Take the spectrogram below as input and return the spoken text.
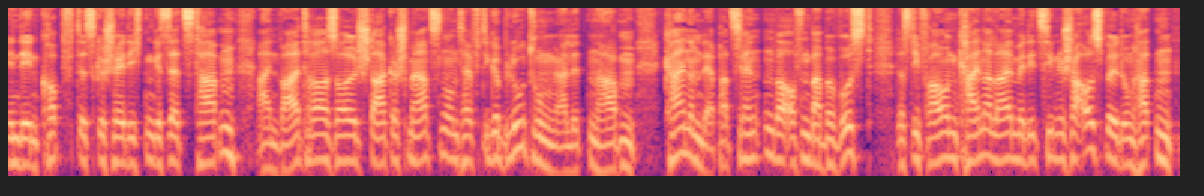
in den Kopf des Geschädigten gesetzt haben. Ein weiterer soll starke Schmerzen und heftige Blutungen erlitten haben. Keinem der Patienten war offenbar bewusst, dass die Frauen keinerlei medizinische Ausbildung hatten.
